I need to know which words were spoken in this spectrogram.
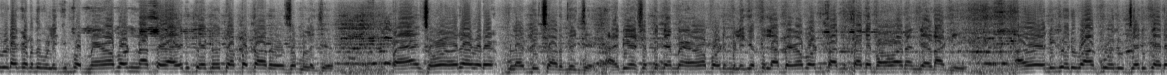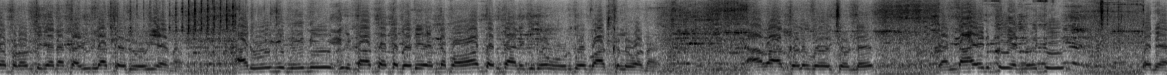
ഇവിടെ കിടന്ന് വിളിക്കുമ്പോൾ മേഘാബോണിനകത്ത് ആയിരത്തി എണ്ണൂറ്റി അമ്പത്തി ആറ് ദിവസം വിളിച്ച് ചോര വരെ ബ്ലഡ് ഛർദ്ദിച്ച്. അതിനുശേഷം പിന്നെ മേഘാബോണി വിളിക്കത്തില്ല. മേഘാബോണി തന്നെ തന്നെ ഭഗവാനം കേടാക്കി. അത് എനിക്കൊരു വാക്കുപോലും ഉച്ചരിക്കാനോ പ്രവർത്തിക്കാനോ കഴിയില്ലാത്ത ഒരു രോഗിയാണ്. ആ രോഗിക്ക് നീതി കിട്ടാത്തതിന്റെ പേര് എന്റെ പോകാൻ തരുന്ന അനുഗ്രഹവും ഊർജ വാക്കുകളുമാണ്. ആ വാക്കുകൾ ഉപയോഗിച്ചുകൊണ്ട് രണ്ടായിരത്തി എണ്ണൂറ്റി പിന്നെ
